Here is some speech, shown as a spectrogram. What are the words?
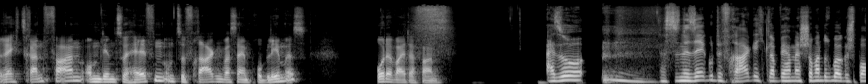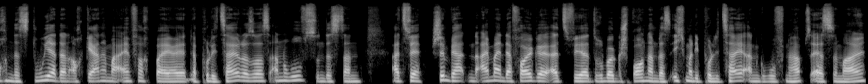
rechts ranfahren, um dem zu helfen, um zu fragen, was sein Problem ist? Oder weiterfahren? Also, das ist eine sehr gute Frage. Ich glaube, wir haben ja schon mal drüber gesprochen, dass du ja dann auch gerne mal einfach bei der Polizei oder sowas anrufst und das dann, als wir, stimmt, wir hatten einmal in der Folge, als wir drüber gesprochen haben, dass ich mal die Polizei angerufen habe, das erste Mal,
